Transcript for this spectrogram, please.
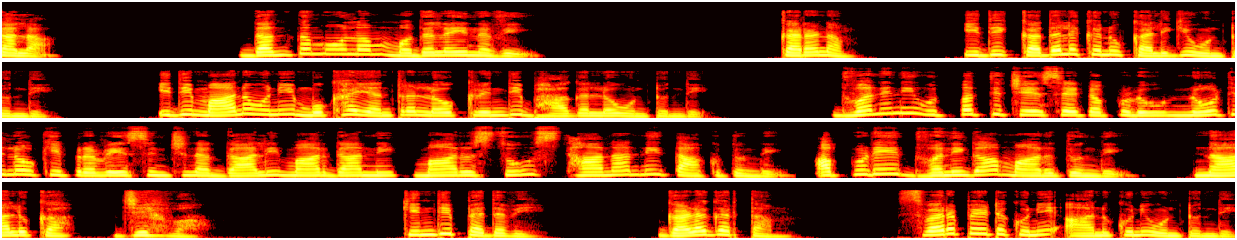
తల దంతమూలం మొదలైనవి. కరణం ఇది కదలికను కలిగి ఉంటుంది. ఇది మానవుని ముఖ యంత్రంలో క్రింది భాగంలో ఉంటుంది. ధ్వనిని ఉత్పత్తి చేసేటప్పుడు నోటిలోకి ప్రవేశించిన గాలి మార్గాన్ని మారుస్తూ స్థానాన్ని తాకుతుంది. అప్పుడే ధ్వనిగా మారుతుంది. నాలుక జిహ్వ. కింది పెదవి. గళగర్తాం. స్వరపేటకుని ఆనుకుని ఉంటుంది.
